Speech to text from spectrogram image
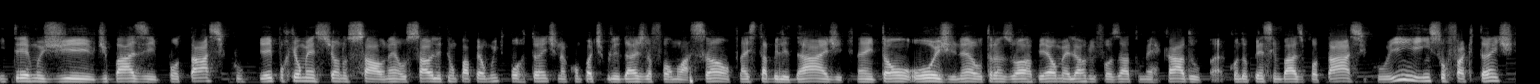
em termos de, de base potássico. E aí, porque eu menciono o sal, né? O sal ele tem um papel muito importante na compatibilidade da formulação, na estabilidade. Né? Então, hoje, né, o Transorb é o melhor glifosato do mercado é, quando eu penso em base potássico e em surfactante.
